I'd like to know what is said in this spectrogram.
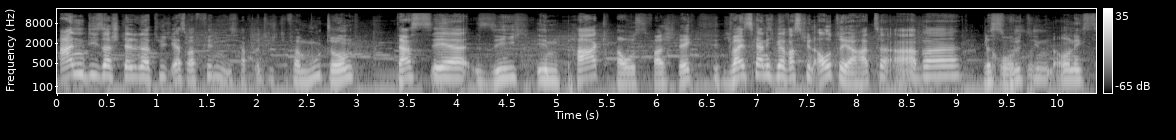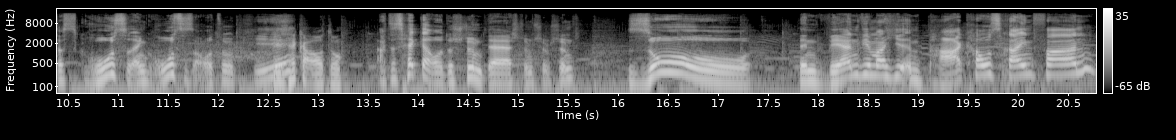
an dieser Stelle natürlich erstmal finden. Ich habe natürlich die Vermutung, dass er sich im Parkhaus versteckt. Ich weiß gar nicht mehr, was für ein Auto er hatte, aber das wird ihm auch nichts. Das große, ein großes Auto, Das okay. Hackerauto. Ach, das Hackerauto, stimmt. Ja, ja, stimmt, stimmt, stimmt. So, dann werden wir mal hier im Parkhaus reinfahren.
